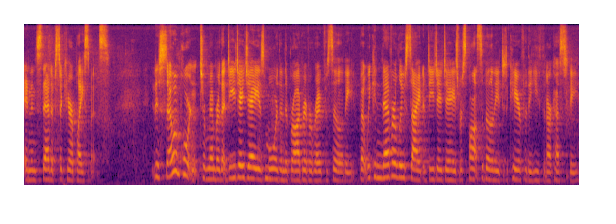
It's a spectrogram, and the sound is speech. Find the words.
and instead of secure placements. It is so important to remember that DJJ is more than the Broad River Road facility, but we can never lose sight of DJJ's responsibility to care for the youth in our custody.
